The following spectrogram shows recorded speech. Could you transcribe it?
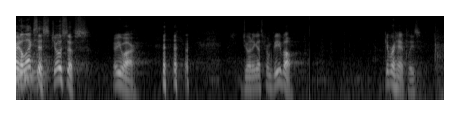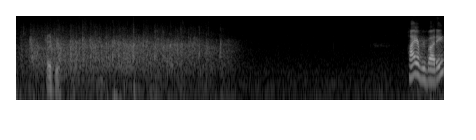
right, Alexis Josephs, there you are. Joining us from Vevo. Give her a hand, please. Thank you. Hi, everybody.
